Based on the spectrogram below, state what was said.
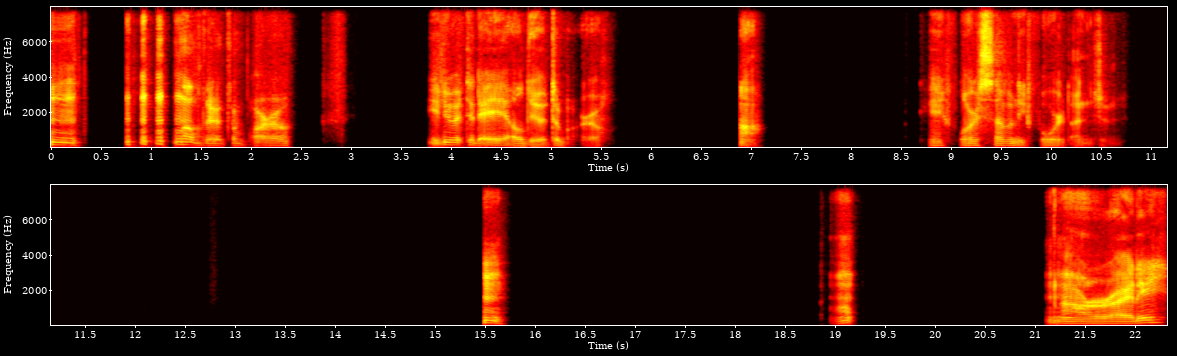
Hmm. I'll do it tomorrow. You do it today, I'll do it tomorrow. Okay, floor 74 dungeon. Hmm. Oh. Alrighty.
